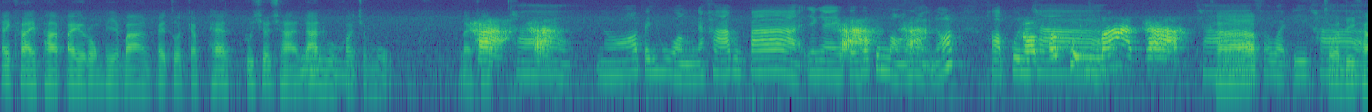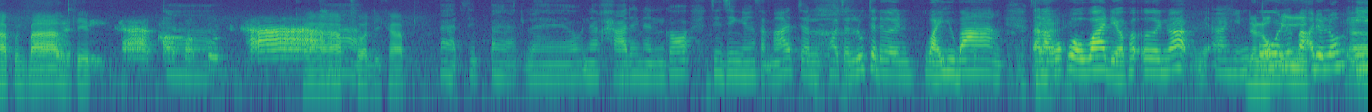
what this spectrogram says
ให้ใครพาไปโรงพยาบาลไปตรวจกับแพทย์ผู้เชี่ยวชาญด้านอืม หูคอจมูกนะครับ ค่ะค่ะเนาะเป็นห่วงนะคะ คุณป้า ยังไงไปค่ะพบคุณหมอหน่อยเนาะ ขอบคุณขอบค่ะพระคุณมากค่ะ ค่ะ ครับ สวัสดีค่ะ สวัสดีครับคุณป้าสสวัมสจิตดีค่ะ ขอบพระคุณค่ะครับค่ะสวัสดีครับ 88 แล้วนะคะ ดังนั้นก็จริง ๆ ยังสามารถจะพอจะลุกจะเดินไหวอยู่บ้าง แต่เราก็กลัวว่าเดี๋ยวเผอิญว่าอ่าหินเดี๋ยวล้ปูมนหรือเปล่าอีก เดี๋ยวล้มอี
